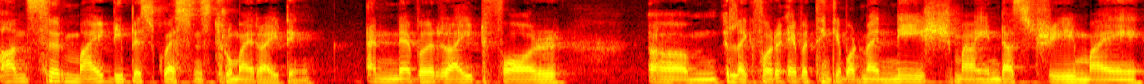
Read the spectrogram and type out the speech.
answer my deepest questions through my writing and never write for um, like for ever thinking about my niche, my industry, my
